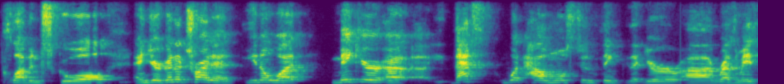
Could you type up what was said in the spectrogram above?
club in school, and you're to try to, you know what? Make your uh, that's what how most students think that your uh, resume is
